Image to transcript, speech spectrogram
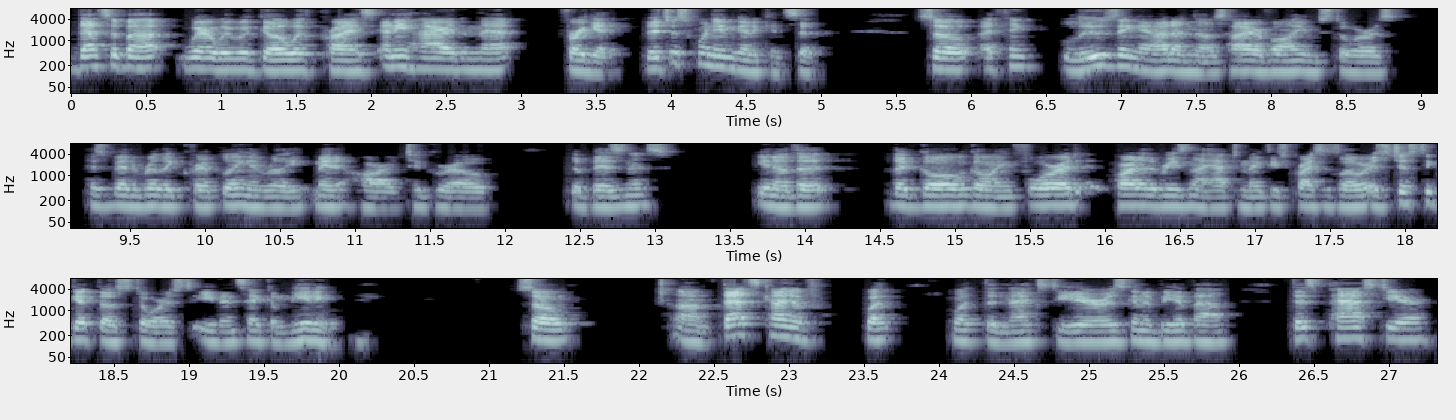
That's about where we would go with price. Any higher than that, forget it. They just weren't even going to consider. So I think losing out on those higher volume stores has been really crippling and really made it hard to grow the business. You know, the the goal going forward, part of the reason I have to make these prices lower is just to get those stores to even take a meeting with me. So um, that's kind of what what the next year is going to be about. This past year,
